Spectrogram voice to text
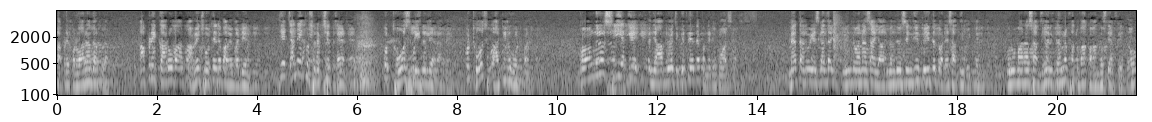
ਆਪਣੇ ਪਰਿਵਾਰਾਂ ਦਾ ਭਵਿੱਖ ਆਪਣੇ ਕਾਰੋਬਾਰ ਭਾਵੇਂ ਛੋਟੇ ਨੇ, ਭਾਵੇਂ ਵੱਡੇ ਨੇ, ਜੇ ਚਾਹਨੇ ਕੋ ਸੁਰੱਖਿਅਤ ਰਹਿਣ ਕੋ ਠੋਸ ਲੀਡਰ ਲਿਆਣਾ ਪਏ। ਕੋ ਠੋਸ ਪਾਰਟੀ ਨੂੰ ਵੋਟ ਪਾਣੀ ਕਾਂਗਰਸ ਹੀ ਅੱਗੇ ਪੰਜਾਬ ਦੇ ਵਿੱਚ ਗਿੱਤੇ ਤੇ ਭੰਗੜੇ ਪਵਾ ਸਕਦੀ। ਮੈਂ ਤੁਹਾਨੂੰ ਇਸ ਗੱਲ ਦਾ ਯਕੀਨ ਦਿਵਾਨਾ ਸਾ ਯਾਦਵਿੰਦਰ ਸਿੰਘ ਜੀ, ਤੁਸੀਂ ਤੇ ਤੁਹਾਡੇ ਸਾਥੀ ਬੈਠੇ ਨੇ। ਗੁਰੂ ਮਹਾਰਾਜ ਸਾਹਿਬ ਮਿਹਰ ਕਰਨ, ਫਤਵਾ ਕਾਂਗਰਸ ਤੇ ਹੱਕ ਦਿਓ।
